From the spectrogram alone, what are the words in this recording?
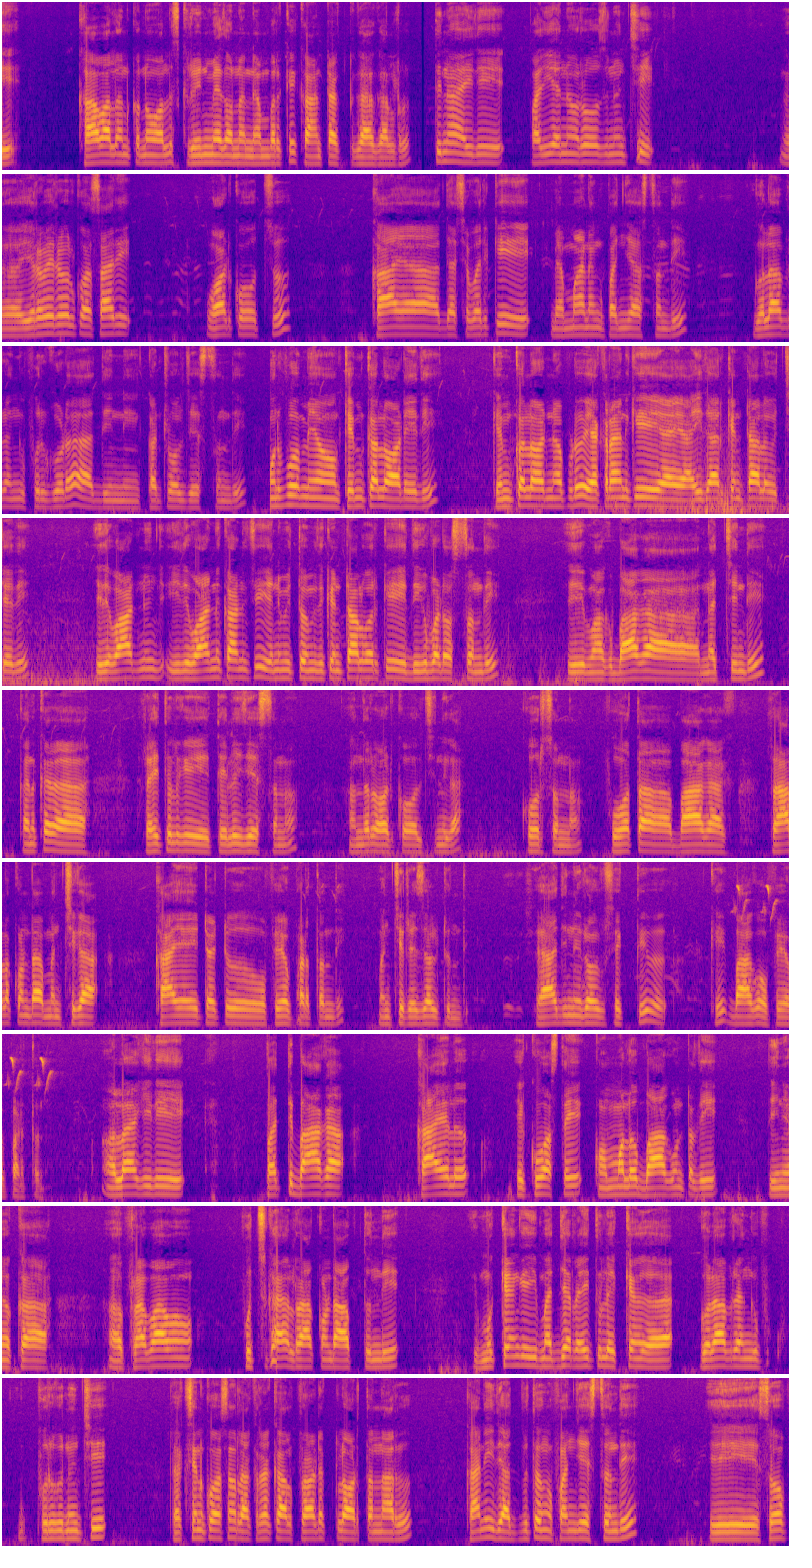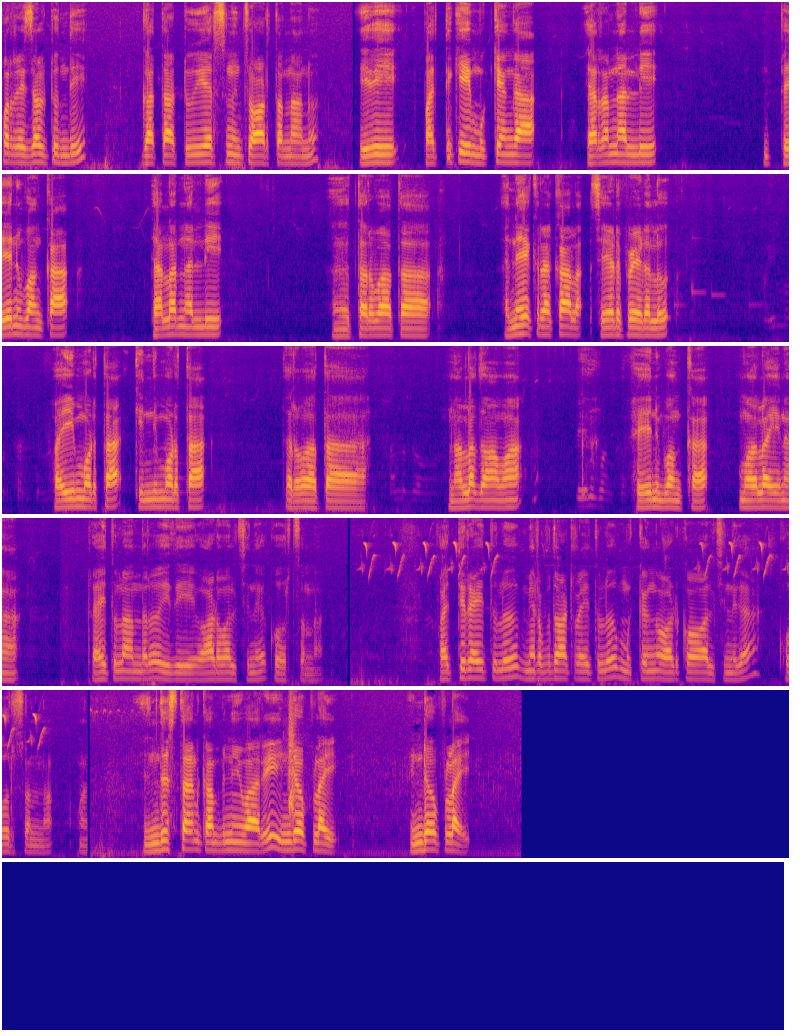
కావాలనుకున్న వాళ్ళు స్క్రీన్ మీద ఉన్న నెంబర్కి కాంటాక్ట్ కాగలరు. తిన ఇది పదిహేను రోజు నుంచి ఇరవై రోజులకు ఒకసారి వాడుకోవచ్చు. కాయ దశ వరకు బ్రహ్మాండంగా పనిచేస్తుంది. గులాబీ రంగు పురుగు కూడా దీన్ని కంట్రోల్ చేస్తుంది. మునుపు మేము కెమికల్ వాడేది. కెమికల్ వాడినప్పుడు ఎకరానికి ఐదు ఆరు క్వింటాలు వచ్చేది. ఇది వాడి నుంచి ఇది వాడిన కాడ ఎనిమిది తొమ్మిది క్వింటాల వరకు దిగుబడి వస్తుంది. ఇది మాకు బాగా నచ్చింది. కనుక రైతులకి తెలియజేస్తున్నాం. అందరూ వాడుకోవాల్సిందిగా కోరుతున్నాం పూత బాగా రాలకుండా మంచిగా కాయ అయ్యేటట్టు ఉపయోగపడుతుంది. మంచి రిజల్ట్ ఉంది. వ్యాధి నిరోధక శక్తికి బాగా ఉపయోగపడుతుంది. అలాగే ఇది పత్తి బాగా కాయలు ఎక్కువ వస్తాయి. కొమ్మలు బాగుంటుంది. దీని యొక్క ప్రభావం పుచ్చకాయలు రాకుండా ఆపుతుంది. ముఖ్యంగా ఈ మధ్య రైతులు ఎక్క గులాబీ రంగు పురుగు నుంచి రక్షణ కోసం రకరకాల ప్రోడక్ట్లు వాడుతున్నారు. కానీ ఇది అద్భుతంగా పనిచేస్తుంది. ఇది సూపర్ రిజల్ట్ ఉంది. గత టూ ఇయర్స్ నుంచి వాడుతున్నాను. ఇది పత్తికి ముఖ్యంగా ఎర్రనల్లి పేనుబంక తెల్లనల్లి తర్వాత అనేక రకాల చీడపీడలు పై ముడత కింది ముడత తర్వాత నల్లదోమ పేనుబంక మొదలైన రైతులందరూ ఇది వాడవలసిందిగా కోరుతున్నా. పత్తి రైతులు మిరపతోట రైతులు ముఖ్యంగా వాడుకోవాల్సిందిగా కోరుతున్నాం. హిందుస్థాన్ కంపెనీ వారి ఇండోప్లై ఇండోప్లై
